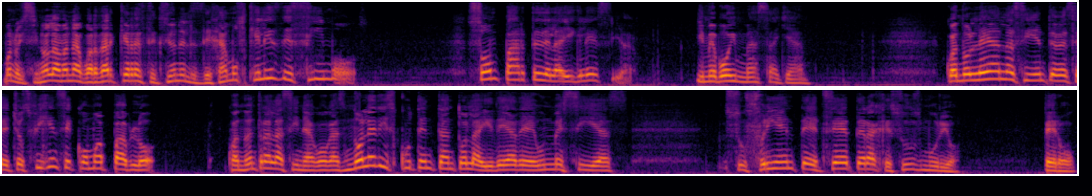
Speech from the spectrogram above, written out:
Bueno, y si no la van a guardar, ¿qué restricciones les dejamos? ¿Qué les decimos? Son parte de la iglesia. Y me voy más allá. Cuando lean la siguiente vez Hechos, fíjense cómo a Pablo, cuando entra a las sinagogas, no le discuten tanto la idea de un Mesías sufriente, etcétera, Jesús murió. Pero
